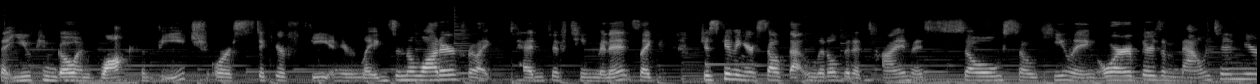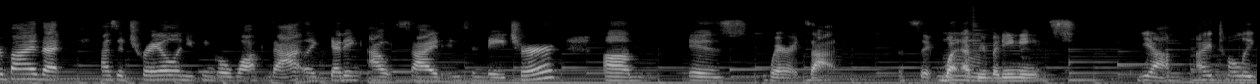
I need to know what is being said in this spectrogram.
that you can go and walk the beach or stick your feet and your legs in the water for like 10 15 minutes. Like just giving yourself that little bit of time is so so healing. Or if there's a mountain nearby that has a trail and you can go walk that like getting outside into nature um, is where it's at. That's what mm. everybody needs yeah, I totally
